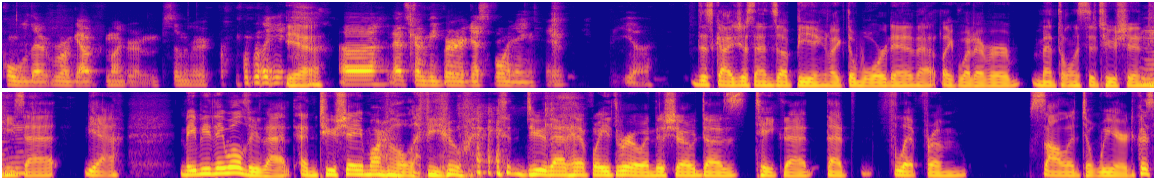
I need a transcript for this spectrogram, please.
pull that rug out from under him sooner. Probably. yeah Uh, that's going to be very disappointing. Yeah. this guy just ends up being like the warden at like whatever mental institution he's at. Yeah. Maybe they will do that. And touche Marvel if you do that halfway through and the show does take that that flip from solid to weird because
